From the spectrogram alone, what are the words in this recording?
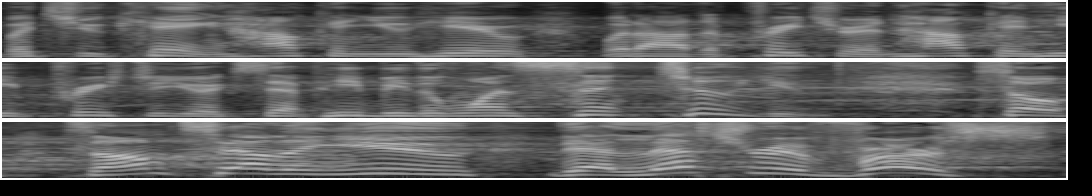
but you can't. How can you hear without a preacher? And how can he preach to you except he be the one sent to you? So, so I'm telling you that let's reverse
